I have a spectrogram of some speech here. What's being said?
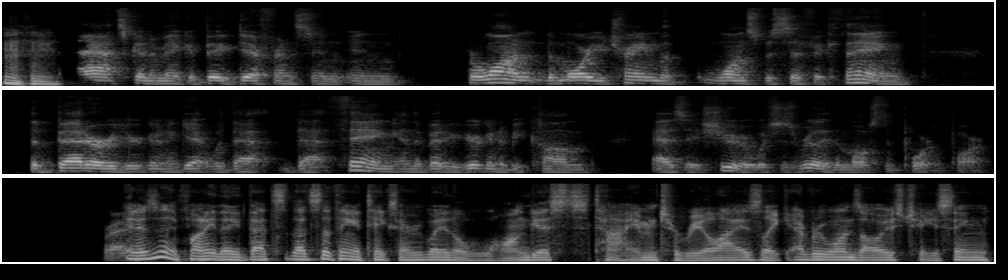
hmm That's going to make a big difference in in for one, the more you train with one specific thing, the better you're going to get with that that thing and the better you're going to become as a shooter, which is really the most important part, Right. And isn't it funny? Like that's that's the thing. It takes everybody the longest time to realize. Like everyone's always chasing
